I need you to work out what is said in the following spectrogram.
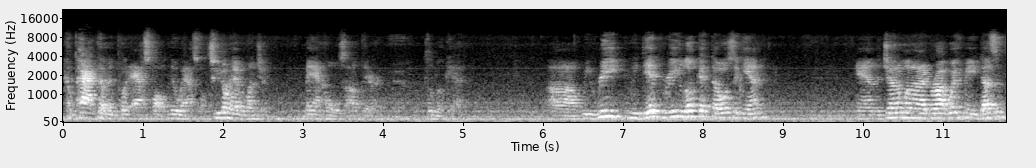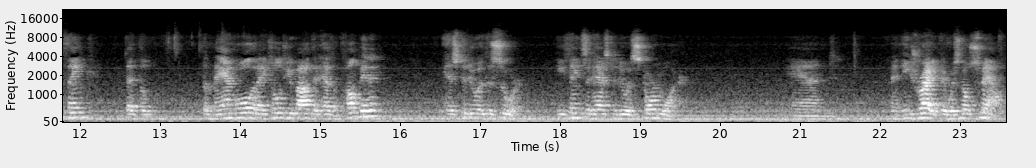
compact them and put asphalt, new asphalt, so you don't have a bunch of manholes out there to look at. Uh, we re, we did re-look at those again, and the gentleman I brought with me doesn't think that the, the manhole that I told you about that has a pump in it has to do with the sewer. He thinks it has to do with stormwater. And, and he's right, there was no smell.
